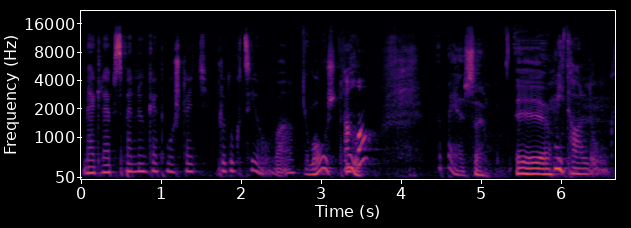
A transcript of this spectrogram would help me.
Meglepsz bennünket most egy produkcióval? Most? Aha. Persze. Mit hallunk?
